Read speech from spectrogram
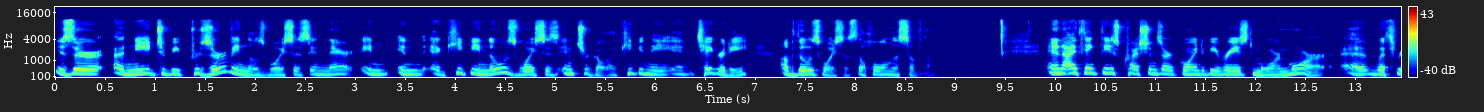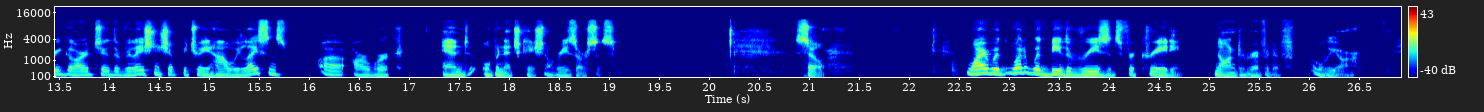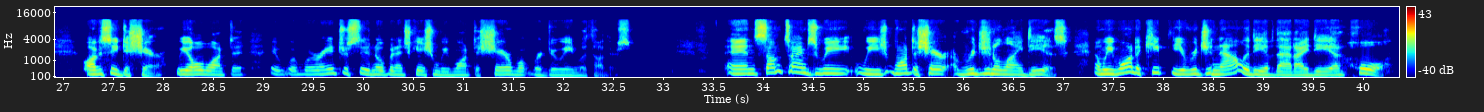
is there a need to be preserving those voices in there in in, in keeping those voices integral uh, keeping the integrity of those voices the wholeness of them and i think these questions are going to be raised more and more uh, with regard to the relationship between how we license uh, our work and open educational resources so why would what would be the reasons for creating non-derivative OER? Obviously to share. We all want to, we're interested in open education. We want to share what we're doing with others. And sometimes we, we want to share original ideas and we want to keep the originality of that idea whole.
